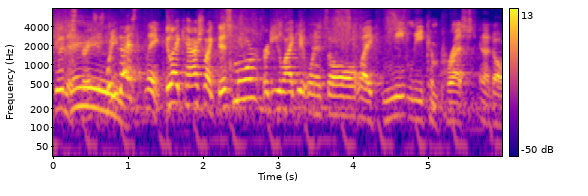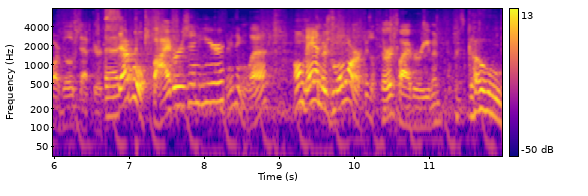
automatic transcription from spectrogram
goodness gracious. What do you guys think? Do you like cash like this more, or do you like it when it's all like neatly compressed in a dollar bill acceptor? Several fibers in here. Anything left? Oh man, there's more. There's a third fiber even. Let's go.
